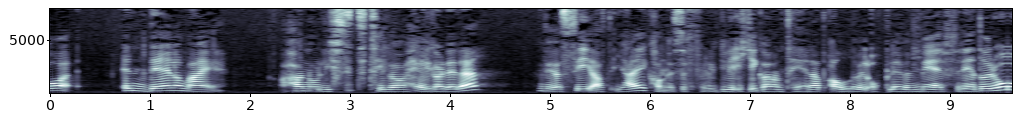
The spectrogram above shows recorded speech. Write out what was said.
Og en del av meg har nå lyst til å helgardere ved å si at jeg kan jo selvfølgelig ikke garantere at alle vil oppleve mer fred og ro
